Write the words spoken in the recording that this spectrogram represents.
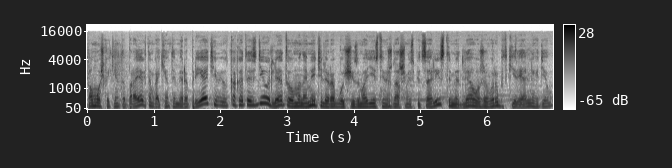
помочь каким-то проектам, каким-то мероприятиям. И вот как это сделать, для этого мы наметили рабочее взаимодействие между нашими специалистами для уже выработки реальных дел.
